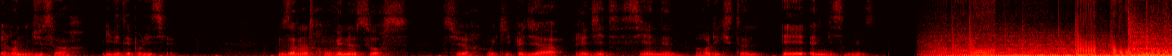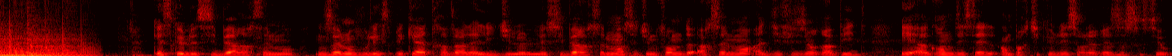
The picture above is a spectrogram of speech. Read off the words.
Ironie du sort, il était policier. Nous avons trouvé nos sources sur Wikipédia, Reddit, CNN, Rolling Stone et NBC News. Qu'est-ce que le cyberharcèlement? Nous allons vous l'expliquer à travers la Ligue du LOL. Le cyberharcèlement, c'est une forme de harcèlement à diffusion rapide et à grande échelle, en particulier sur les réseaux sociaux.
